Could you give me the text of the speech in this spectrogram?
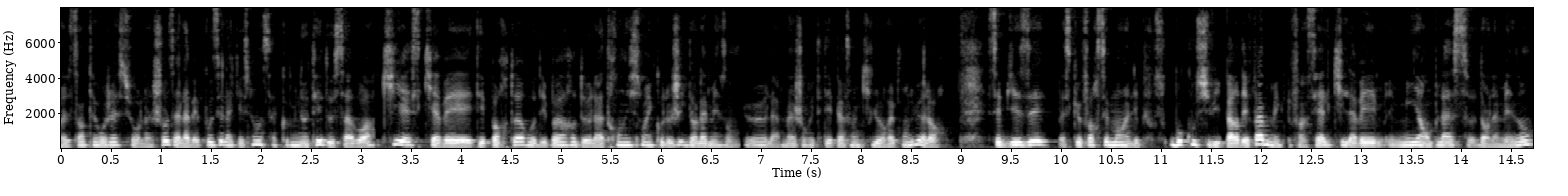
elle s'interrogeait sur la chose, elle avait posé la question à sa communauté de savoir qui est-ce qui avait été porteur au départ de la transition écologique dans la maison. Que la majorité des personnes qui lui ont répondu, alors c'est biaisé parce que forcément elle est beaucoup suivie par des femmes, mais enfin c'est elle qui l'avait mis en place dans la maison.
